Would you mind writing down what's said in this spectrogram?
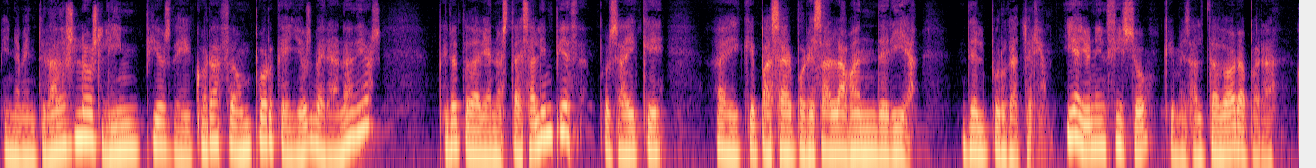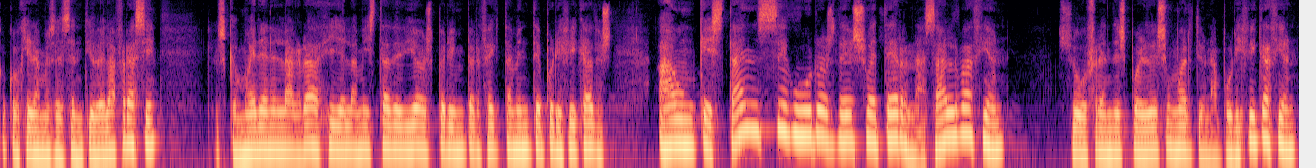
Bienaventurados los limpios de corazón, porque ellos verán a Dios. Pero todavía no está esa limpieza, pues hay que hay que pasar por esa lavandería del purgatorio. Y hay un inciso que me he saltado ahora para que cogiéramos el sentido de la frase, los que mueren en la gracia y en la amistad de Dios, pero imperfectamente purificados, aunque están seguros de su eterna salvación, sufren después de su muerte una purificación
